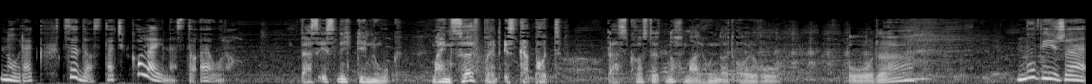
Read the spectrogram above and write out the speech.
Nurek chce dostać kolejne 100 euro. Das ist nicht genug. Mein Surfbrett ist kaputt. Das kostet nochmal 100 Euro. Oder? Mówi, że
